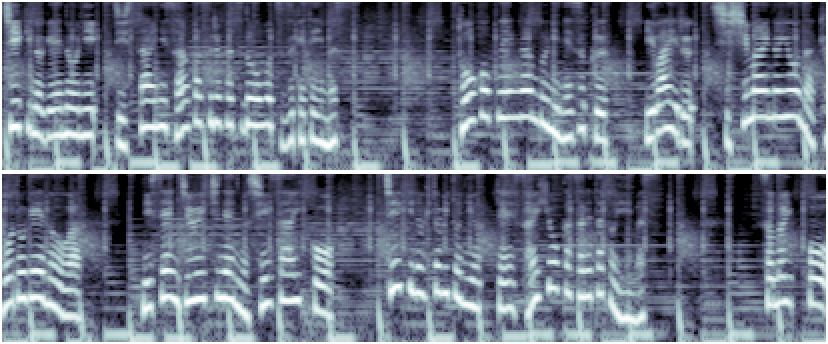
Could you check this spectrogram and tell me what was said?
地域の芸能に実際に参加する活動も続けています。東北沿岸部に根付く、いわゆる獅子舞のような郷土芸能は、2011年の震災以降、地域の人々によって再評価されたといいます。その一方、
